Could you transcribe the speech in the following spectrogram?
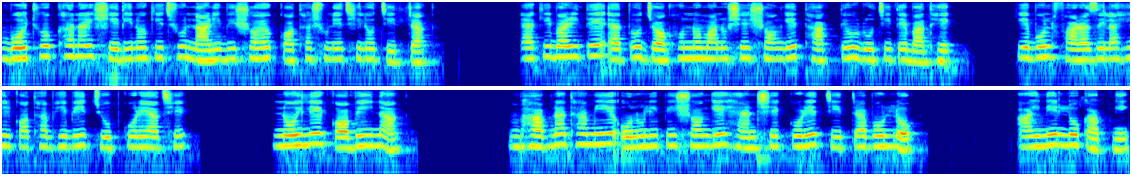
বৈঠকখানায় সেদিনও কিছু নারী বিষয়ক কথা শুনেছিল চিত্রা। একই বাড়িতে এত জঘন্য মানুষের সঙ্গে থাকতেও রুচিতে বাধে। কেবল ফারাজিলাহির কথা ভেবেই চুপ করে আছে। নইলে কবেই না। ভাবনা থামিয়ে অনুলিপির সঙ্গে হ্যান্ডশেক করে চিত্রা বলল, আইনের লোক আপনি।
